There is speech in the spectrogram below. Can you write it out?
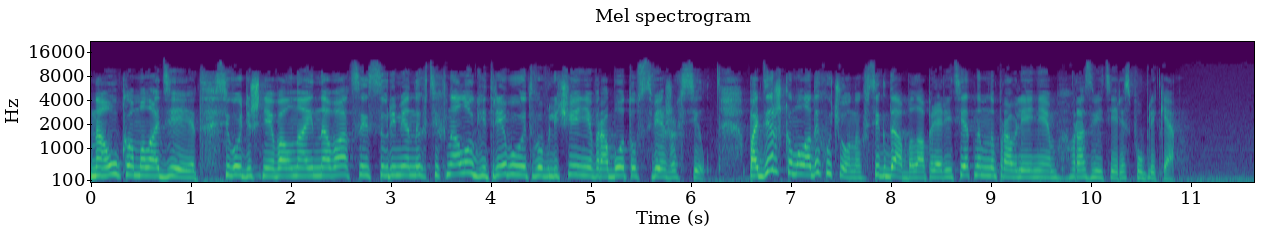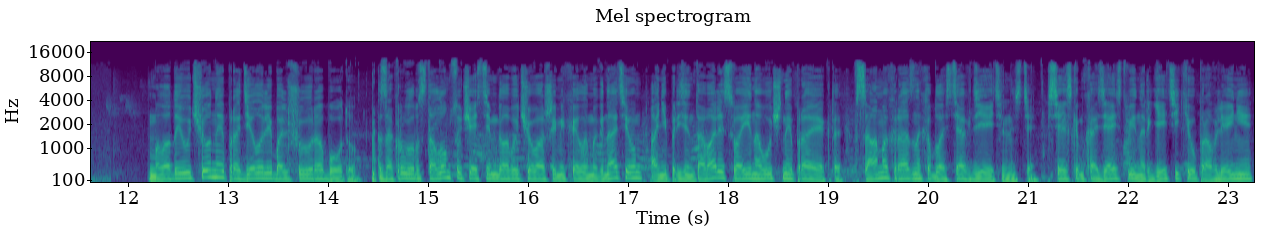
Наука молодеет. Сегодняшняя волна инноваций и современных технологий требует вовлечения в работу свежих сил. Поддержка молодых ученых всегда была приоритетным направлением в развитии республики. Молодые ученые проделали большую работу. За круглым столом с участием главы Чуваши Михаилом Игнатьевым они презентовали свои научные проекты в самых разных областях деятельности – сельском хозяйстве, энергетике, управлении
